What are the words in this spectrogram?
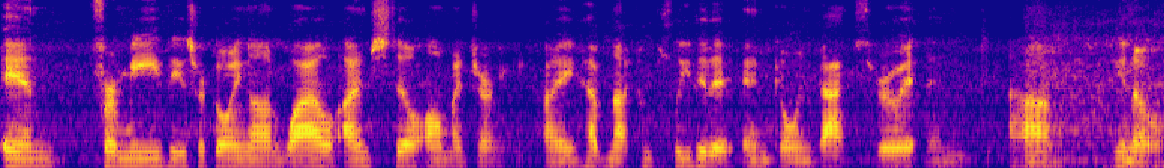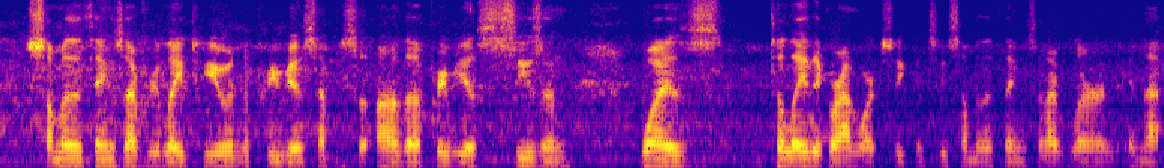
and for me, these are going on while I'm still on my journey. I have not completed it and going back through it. And, um, you know, some of the things I've relayed to you in the previous episode, uh, the previous season, was to lay the groundwork so you can see some of the things that I've learned in that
